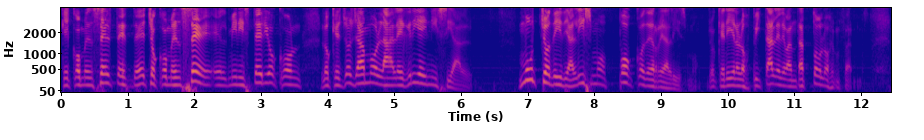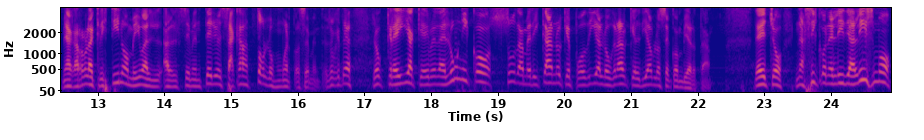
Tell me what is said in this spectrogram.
que comencé, el, de hecho comencé el ministerio con lo que yo llamo la alegría inicial. Mucho de idealismo, poco de realismo. Yo quería ir al hospital y levantar todos los enfermos. Me agarró la Cristina o me iba al, cementerio y sacaba todos los muertos del cementerio. Yo, yo creía que era el único sudamericano que podía lograr que el diablo se convierta. De hecho, nací con el idealismo,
